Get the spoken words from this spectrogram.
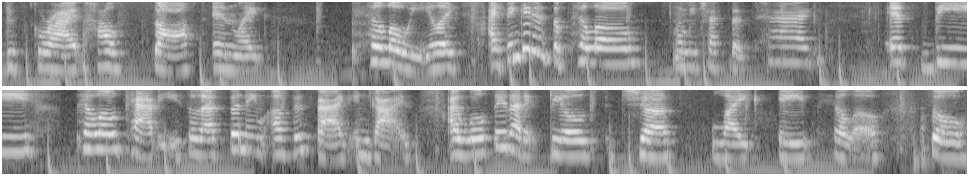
describe how soft and like pillowy. Like i think it is the pillow. Let me check the tag. It's the pillow tabby. So that's the name of this bag. And guys i will say that it feels just like a pillow. So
